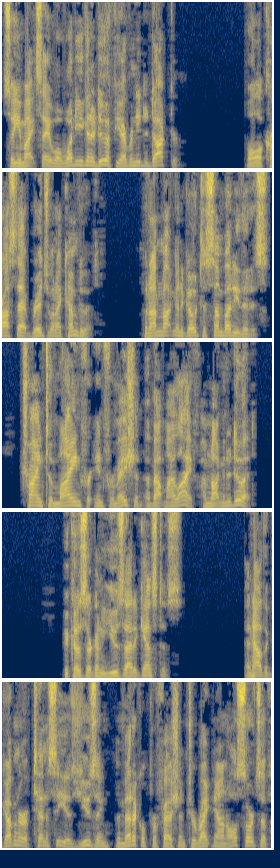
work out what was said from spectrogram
So you might say, well, what are you going to do if you ever need a doctor? Well, I'll cross that bridge when I come to it. But I'm not going to go to somebody that is trying to mine for information about my life. I'm not going to do it because they're going to use that against us. And how the governor of Tennessee is using the medical profession to write down all sorts of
